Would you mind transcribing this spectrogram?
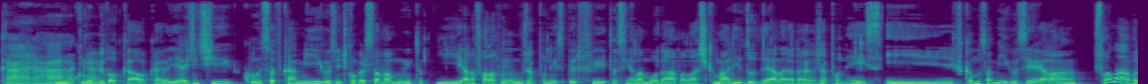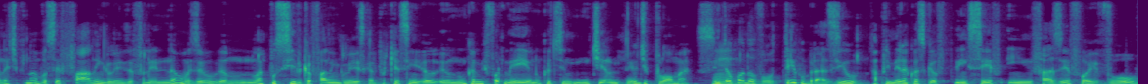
Caraca. clube local, cara. E a gente começou a ficar amigo, a gente conversava muito. E ela falava um japonês perfeito, assim. Ela morava lá, acho que o marido dela era japonês. E ficamos amigos. E ela falava, né? Tipo, não, você fala inglês. Eu falei, não, mas eu, eu- não é possível que eu fale inglês, cara. Porque assim, eu, eu nunca me formei, eu nunca tinha, não tinha nem o diploma. Sim. Então, quando eu voltei pro Brasil, a primeira coisa que eu pensei em fazer foi: vou,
